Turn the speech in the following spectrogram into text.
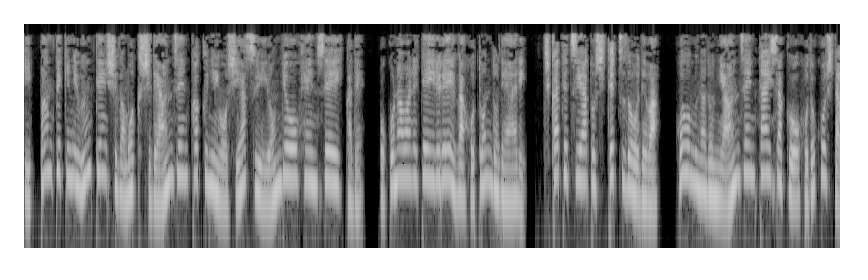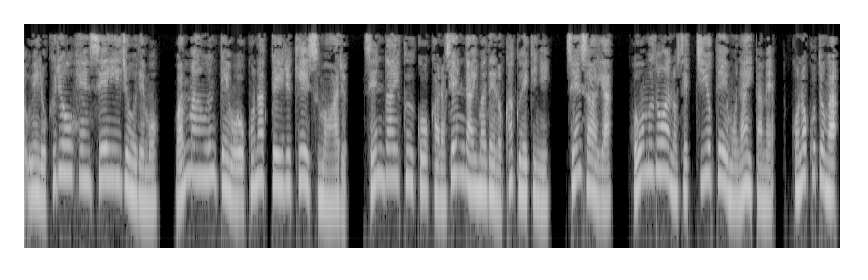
一般的に運転手が目視で安全確認をしやすい4両編成以下で行われている例がほとんどであり、地下鉄や都市鉄道では、ホームなどに安全対策を施した上6両編成以上でも、ワンマン運転を行っているケースもある。仙台空港から仙台までの各駅に、センサーやホームドアの設置予定もないため、このことが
